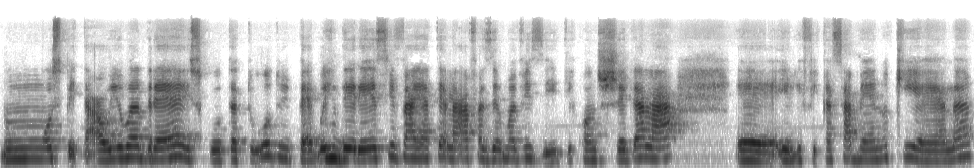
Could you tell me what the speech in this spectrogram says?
num hospital. E o André escuta tudo e pega o endereço e vai até lá fazer uma visita. E quando chega lá, é, ele fica sabendo que ela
